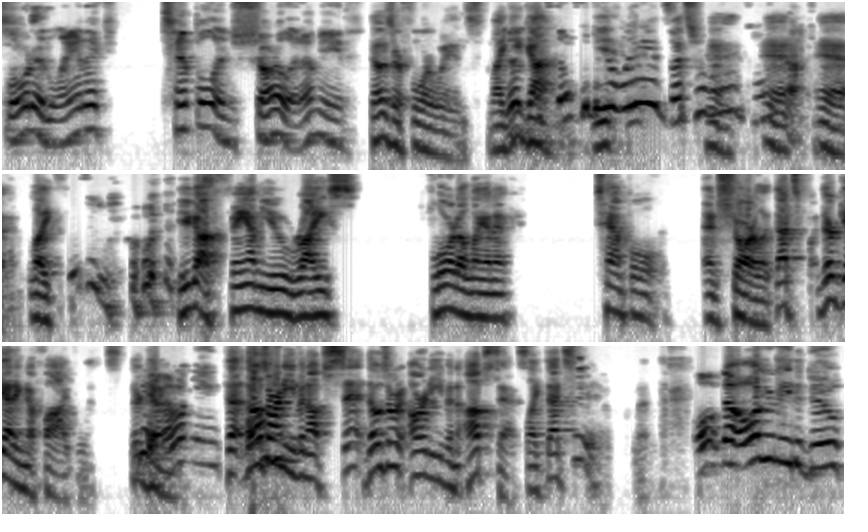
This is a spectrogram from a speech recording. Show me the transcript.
Florida Atlantic, Temple, and Charlotte. I mean, those are four wins. Like you got those could be you, your wins. That's your yeah, wins. Yeah, yeah. Like you got FAMU, Rice, Florida Atlantic, Temple, and Charlotte. That's they're getting the five wins. They're yeah, getting. I mean, that, those aren't even upset. Those are, aren't even upsets. Like that's. Yeah. All, now all you need to do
